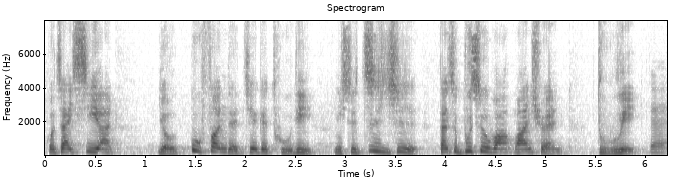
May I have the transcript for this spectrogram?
或在西安有部分的这个土地，你是自治，但是不是完完全独立。对。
